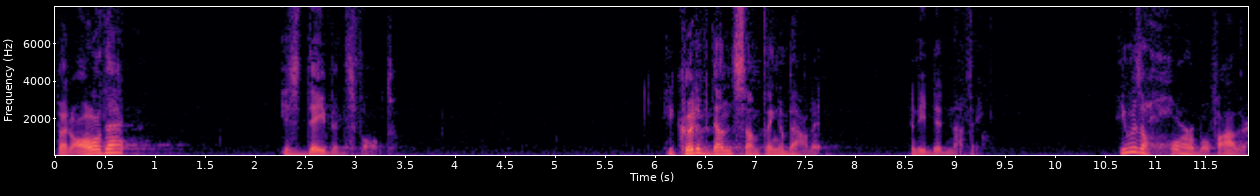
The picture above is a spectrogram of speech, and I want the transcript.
But all of that is David's fault. He could have done something about it, and he did nothing. He was a horrible father.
